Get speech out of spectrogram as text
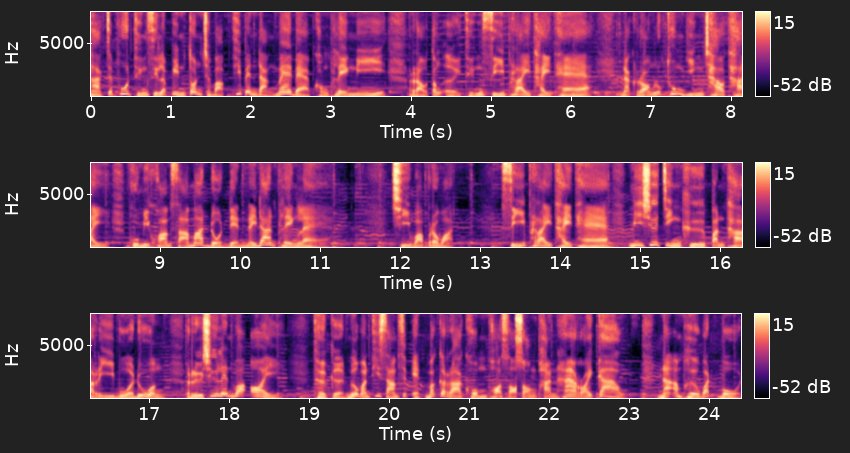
หากจะพูดถึงศิลปินต้นฉบับที่เป็นดั่งแม่แบบของเพลงนี้ เราต้องเอ่ยถึงสีไพรไทยแท้ นักร้องลูกทุ่งหญิงชาวไทย ผู้มีความสามารถโดดเด่นในด้านเพลงแหล่ ชีวประวัติสีไพรไทยแท้ มีชื่อจริงคือปันธารีบัวด้วง หรือชื่อเล่นว่าอ้อย เธอเกิดเมื่อวันที่ 31 มกราคม พศ 2509 ณ อำเภอวัดโบด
